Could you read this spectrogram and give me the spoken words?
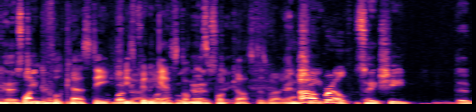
Kirsty Wonderful Kirsty. She's wonderful, been a guest wonderful on this Kirsty. podcast as well, yeah. And Oh, she, brill. So she, the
